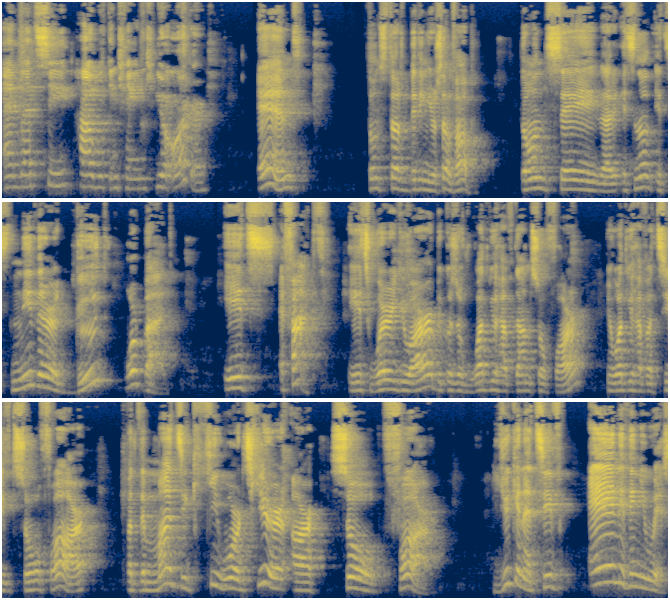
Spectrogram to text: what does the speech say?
and let's see how we can change your order. And don't start beating yourself up. Don't say that it's not, it's neither good or bad. It's a fact. It's where you are because of what you have done so far and what you have achieved so far. But the magic keywords here are so far. You can achieve anything you wish.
